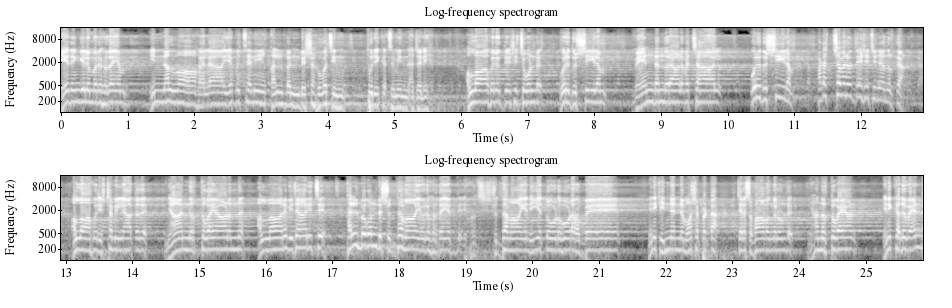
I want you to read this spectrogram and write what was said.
ഏതെങ്കിലും ഒരു ഹൃദയം അള്ളാഹുവിനെ ഉദ്ദേശിച്ചുകൊണ്ട് ഒരു ദുശ്ശീലം വേണ്ടെന്നൊരാൾ വെച്ചാൽ ഒരു ദുശ്ശീലം പടച്ചവനെ ഉദ്ദേശിച്ച് ഞാൻ നിർത്തുകയാണ്. അള്ളാഹുന് ഇഷ്ടമില്ലാത്തത് ഞാൻ നിർത്തുകയാണെന്ന് അള്ളാഹനെ വിചാരിച്ച് കൽബ് കൊണ്ട് ശുദ്ധമായ ഒരു ഹൃദയത്തിൽ ശുദ്ധമായ നീയത്തോടുകൂടെ റബ്ബേ എനിക്ക് ഇന്നെന്നെ മോശപ്പെട്ട ചില സ്വഭാവങ്ങളുണ്ട് ഞാൻ നിർത്തുകയാണ്. എനിക്കത് വേണ്ട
